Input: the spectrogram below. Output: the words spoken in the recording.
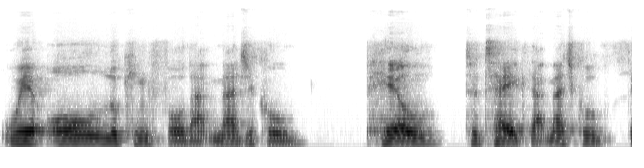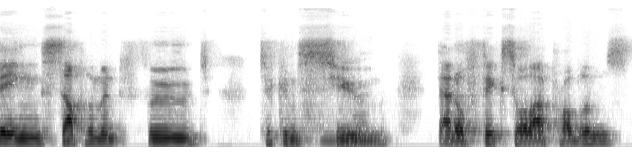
we're all looking for that magical pill to take, that magical thing, supplement, food to consume mm-hmm that'll fix all our problems?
